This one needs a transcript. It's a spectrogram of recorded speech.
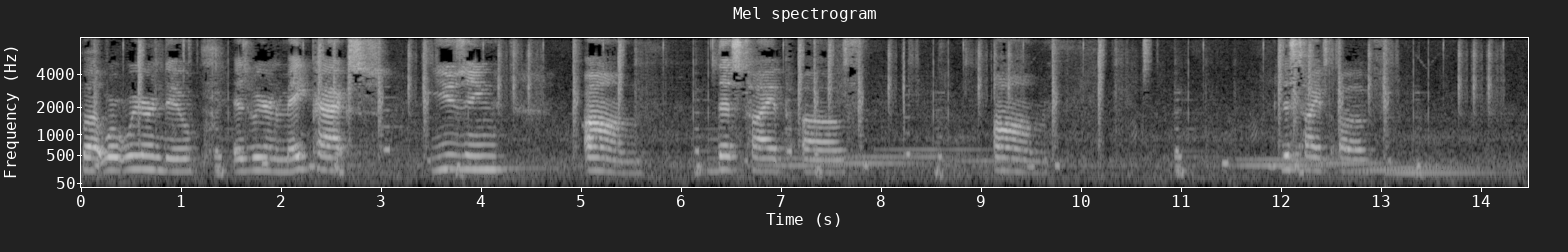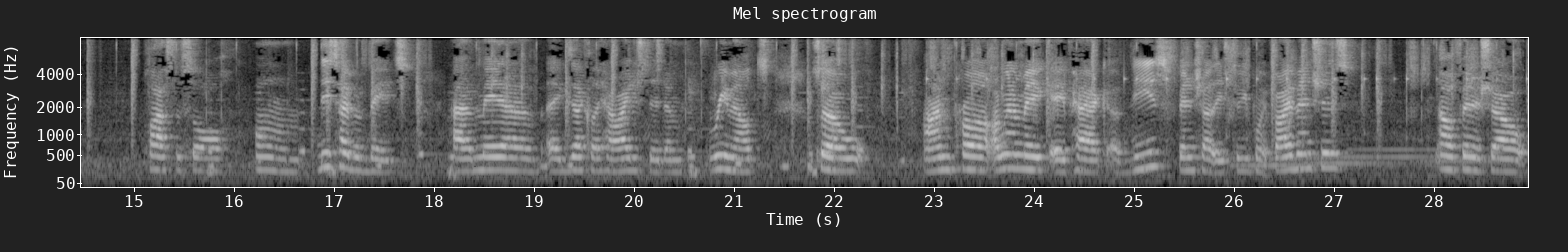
But what we're gonna do is we're gonna make packs using um, this type of um, this type of plastisol. Um, these type of baits are made of exactly how I just did them, remelts. So I'm pro I'm gonna make a pack of these, finish out these 3.5 inches. I'll finish out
